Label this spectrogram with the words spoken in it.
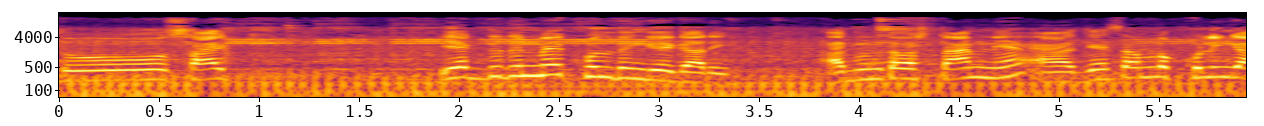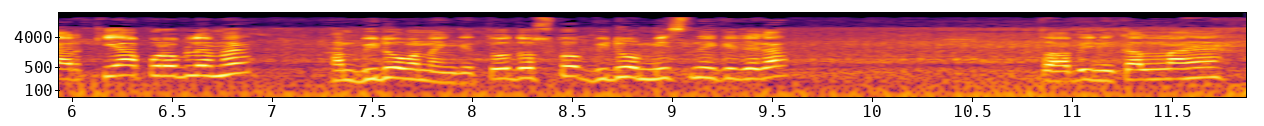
तो शायद एक दो दिन में खुल देंगे ये गाड़ी। अभी उनका पास टाइम नहीं है। जैसे हम लोग खुलेंगे, और क्या प्रॉब्लम है, हम वीडियो बनाएँगे। तो दोस्तों वीडियो मिस नहीं कीजिएगा। तो अभी निकलना है।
